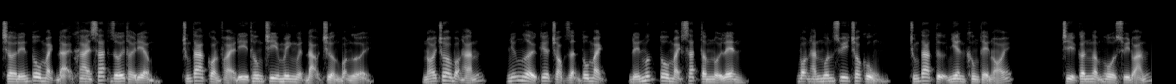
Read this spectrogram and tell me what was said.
Chờ đến tô mạch đại khai sát giới thời điểm, chúng ta còn phải đi thông chi minh nguyện đạo trưởng bọn người. Nói cho bọn hắn những người kia chọc giận tô mạch, đến mức tô mạch sát tâm nổi lên. Bọn hắn muốn suy cho cùng, chúng ta tự nhiên không thể nói. Chỉ cần ngậm hồ suy đoán,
